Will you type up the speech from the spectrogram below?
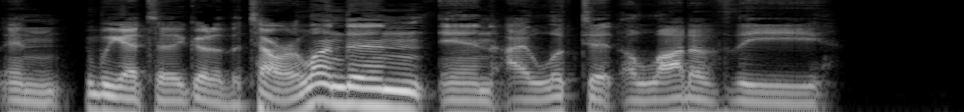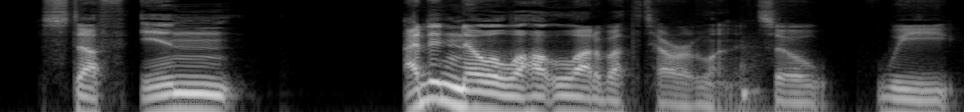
and we got to go to the Tower of London, and I looked at a lot of the stuff in. I didn't know a lot, a lot about the Tower of London, so we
